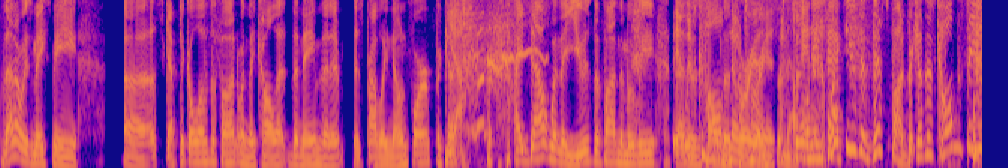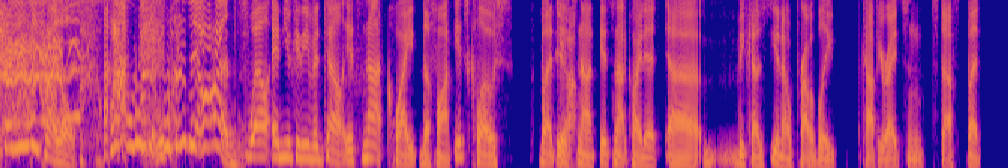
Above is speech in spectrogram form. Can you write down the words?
That always makes me uh, skeptical of the font when they call it the name that it is probably known for, because Yeah. I doubt when they use the font in the movie that it was was, called, called Notorious. Notorious, no. And in fact- let's use it this font because it's called the same as our movie title. wow, what, what are the odds? well and you can even tell it's not quite the font it's close but Yeah. it's not it's not quite it uh, because you know probably copyrights and stuff but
